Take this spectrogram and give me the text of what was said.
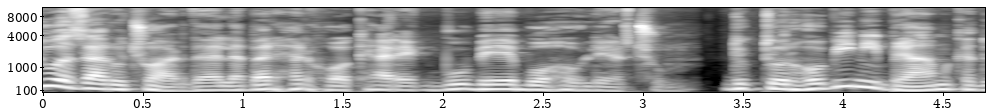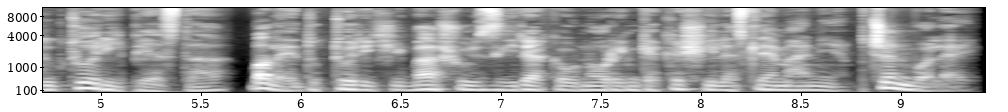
دوو هەزار و چواردە لەبەر هەر هۆکارێک بووبێ بۆ هەولێر چووم. دکتۆر هۆبینی برام کە دکتۆری پێستە، بەڵێ دکتۆرێکی باش و زیرەکە و نۆڕینگەکەشی لە سلێمانیە بچن بۆ لای،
